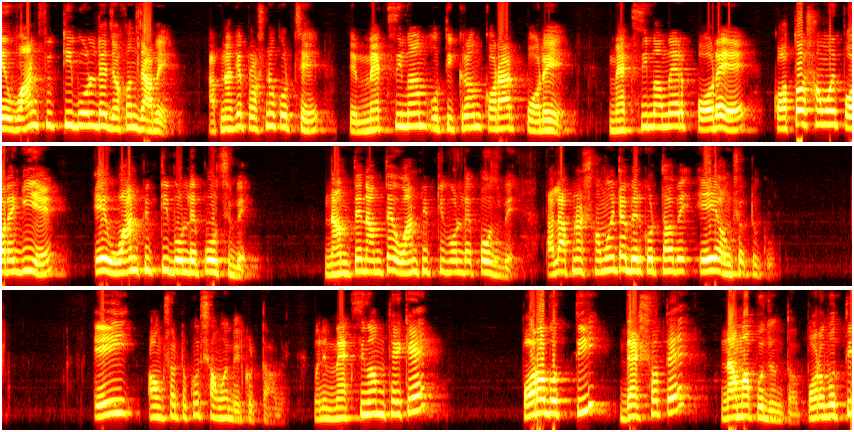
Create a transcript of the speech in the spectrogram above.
এই ওয়ান ফিফটি ভোল্টে যখন যাবে, আপনাকে প্রশ্ন করছে যে ম্যাক্সিমাম অতিক্রম করার পরে ম্যাক্সিমামের পরে কত সময় পরে গিয়ে এই ওয়ান ফিফটি ভোল্টে পৌঁছবে? নামতে নামতে ওয়ান ফিফটি ভোল্টে পৌঁছবে। তাহলে আপনার সময়টা বের করতে হবে এই অংশটুকু। এই অংশটুকুর সময় বের করতে হবে। মানে ম্যাক্সিমাম থেকে পরবর্তী দেড়শোতে নামা পর্যন্ত, পরবর্তী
